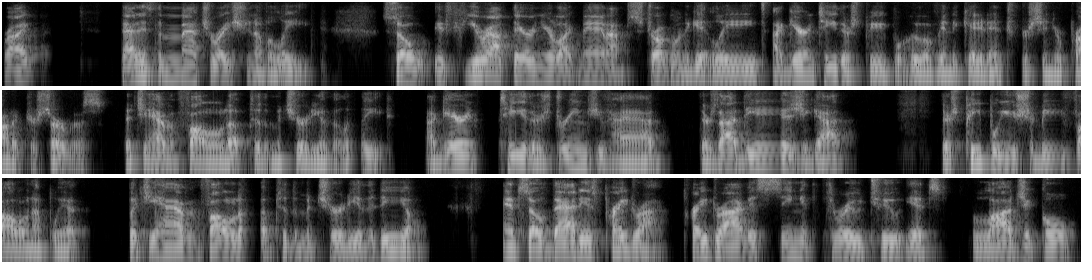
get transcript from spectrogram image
right, that is the maturation of a lead. So if you're out there and you're like, man, I'm struggling to get leads, I guarantee there's people who have indicated interest in your product or service that you haven't followed up to the maturity of the lead. I guarantee there's dreams you've had, there's ideas you got, there's people you should be following up with, but you haven't followed up to the maturity of the deal. And so that is prey drive. Prey drive is seeing it through to its logical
